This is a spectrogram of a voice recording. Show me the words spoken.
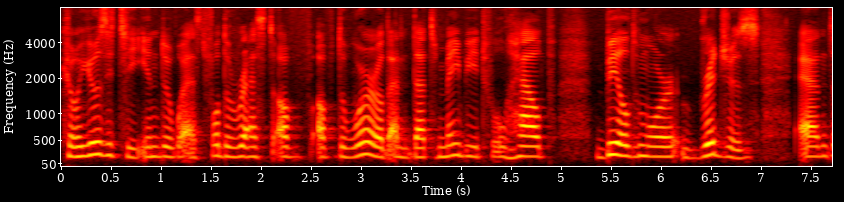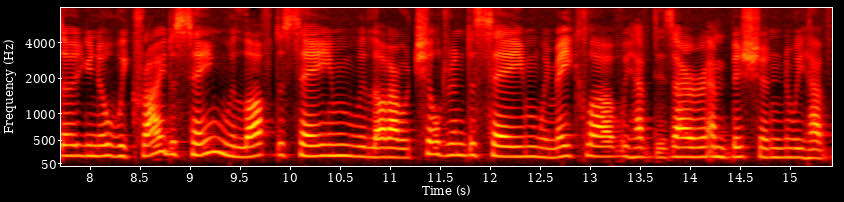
curiosity in the West for the rest of, of the world, and that maybe it will help build more bridges and uh, you know we cry the same we love the same we love our children the same we make love we have desire ambition we have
